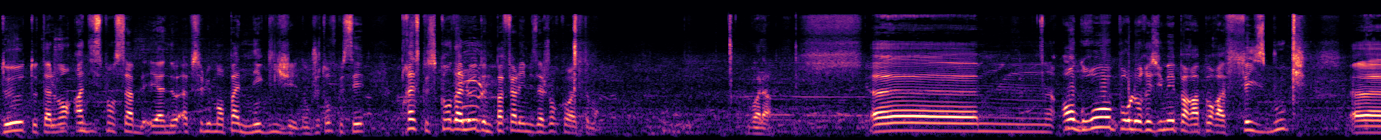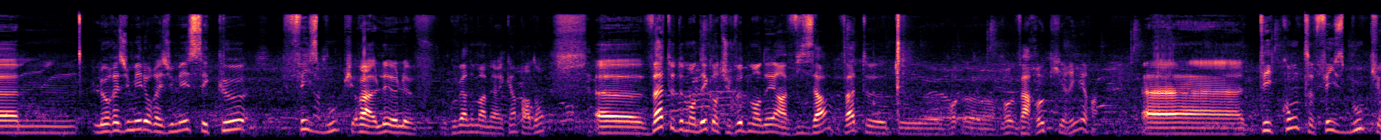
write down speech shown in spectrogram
de totalement indispensable et à ne absolument pas négliger. Donc je trouve que c'est presque scandaleux de ne pas faire les mises à jour correctement. Voilà. Euh, en gros, pour le résumé par rapport à Facebook, euh, le résumé, le résumé, c'est que Facebook, enfin, le, gouvernement américain, pardon, euh, va te demander quand tu veux demander un visa, va te, va requérir tes comptes Facebook,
